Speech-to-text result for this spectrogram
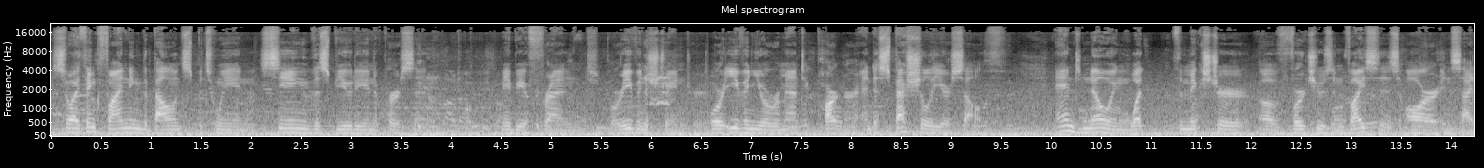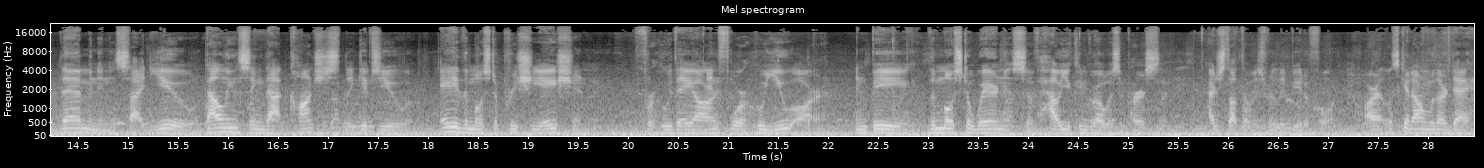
So I think finding the balance between seeing this beauty in a person, maybe a friend, or even a stranger, or even your romantic partner, and especially yourself, and knowing what the mixture of virtues and vices are inside them and inside you, balancing that consciously gives you A, the most appreciation for who they are and for who you are, and B, the most awareness of how you can grow as a person. I just thought that was really beautiful. All right, let's get on with our day.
